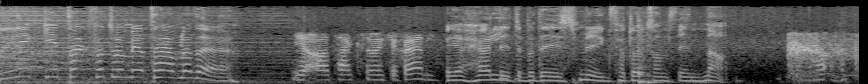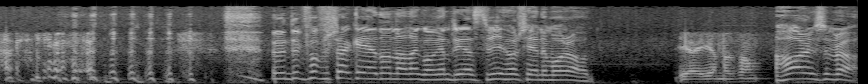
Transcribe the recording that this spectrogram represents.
Nicky, tack för att du var med och tävlade. Ja, tack så mycket själv. Jag höll lite på dig i smyg för att du har ett sånt fint namn. Men du får försöka igen någon annan gång. Andreas, vi hörs igen imorgon. Jajamensan. Ha det så bra.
